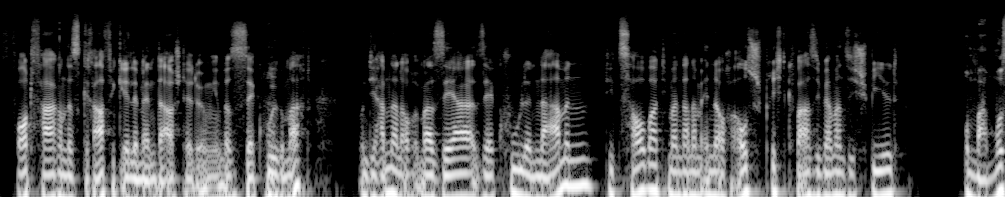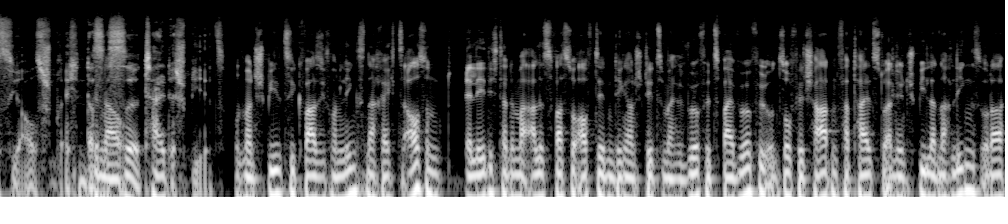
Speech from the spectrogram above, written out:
fortfahrendes Grafikelement darstellt irgendwie. Und das ist sehr cool ja. gemacht. Und die haben dann auch immer sehr, sehr coole Namen, die Zauber, die man dann am Ende auch ausspricht, quasi, wenn man sie spielt. Und man muss sie aussprechen, das genau. ist äh, Teil des Spiels. Und man spielt sie quasi von links nach rechts aus und erledigt dann immer alles, was so auf den Dingern steht. Zum Beispiel Würfel, zwei Würfel und so viel Schaden verteilst du an den Spieler nach links oder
